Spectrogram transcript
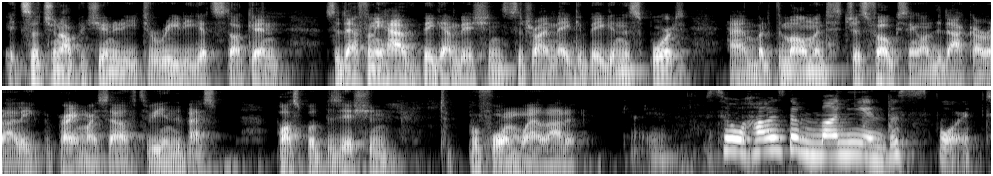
it's such an opportunity to really get stuck in. So definitely have big ambitions to try and make it big in the sport. Um, but at the moment, just focusing on the Dakar Rally, preparing myself to be in the best possible position to perform well at it. So, how is the money in this sport?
